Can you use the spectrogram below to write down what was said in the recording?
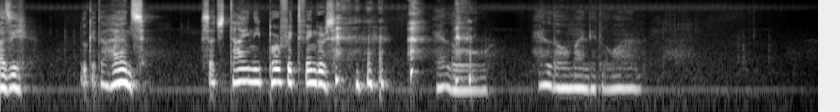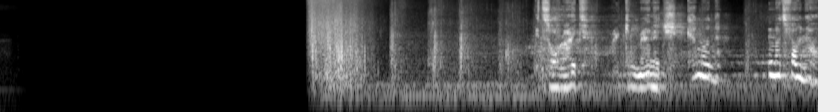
Tasi, look at her hands. Such tiny, perfect fingers. Hello. Hello, my little one. It's all right. I can manage. Come on. Not far now.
